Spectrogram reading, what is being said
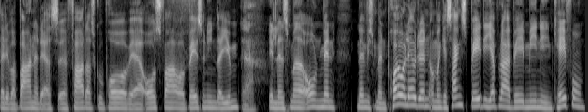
da det var barn af deres øh, far, der skulle prøve at være årsfar og bage sådan en derhjemme Ja. et eller andet smadret ovn. Men, men hvis man prøver at lave den, og man kan sagtens bage det, jeg plejer at bage mine i en kageform,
